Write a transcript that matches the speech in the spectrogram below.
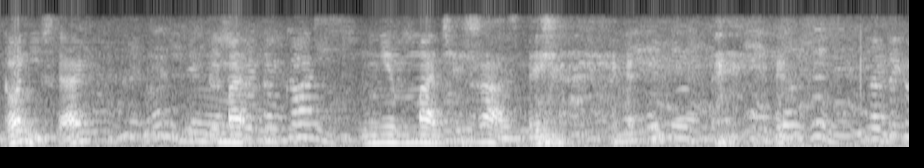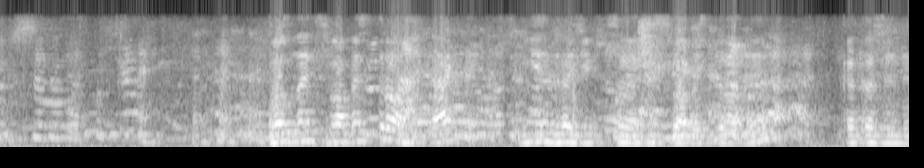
Gonić, tak? Nie, ma, nie macie szans. Dlatego przyszedłem na spotkanie. Poznać słabe strony, tak? Nie zdradzić, słabe strony Katarzyny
